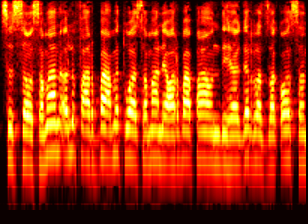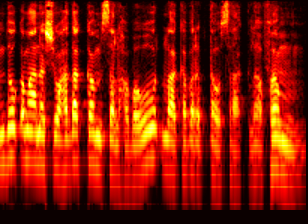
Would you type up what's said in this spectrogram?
ستة وثمان ألف أربعمائة وثمانية وأربعة باوند هي غير رزقوا صندوق أمان الشهداء كم سلحبو. لا كبر بتوساك لا فهم.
